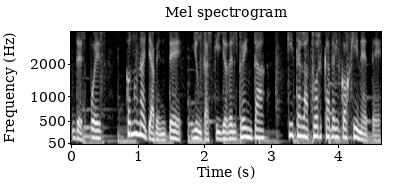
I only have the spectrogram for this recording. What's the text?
Después, con una llave en T y un casquillo del 30, quita la tuerca del cojinete.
